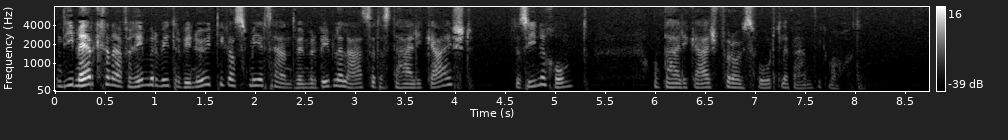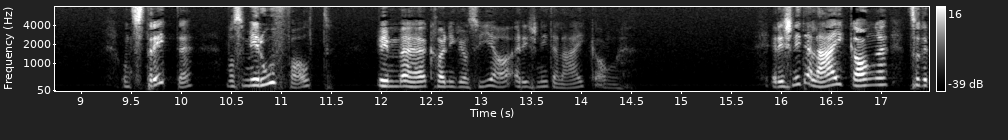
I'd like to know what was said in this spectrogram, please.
Und ich merke einfach immer wieder, wie nötig wir es haben, wenn wir die Bibel lesen, dass der Heilige Geist das reinkommt und der Heilige Geist für uns das Wort lebendig macht. Und das Dritte, was mir auffällt, beim äh, König Josia, er ist nicht allein gegangen. Er ist nicht allein gegangen zu der,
